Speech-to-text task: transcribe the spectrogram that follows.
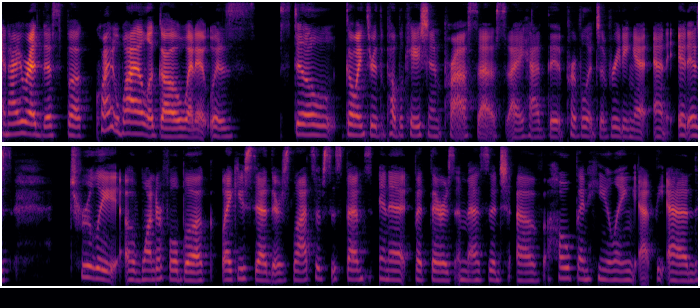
And I read this book quite a while ago when it was still going through the publication process. I had the privilege of reading it, and it is truly a wonderful book. Like you said, there's lots of suspense in it, but there's a message of hope and healing at the end,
